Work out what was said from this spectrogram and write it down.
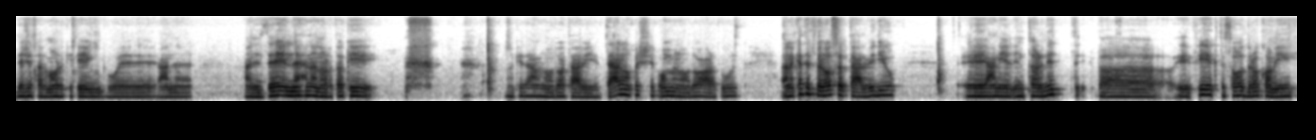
digital marketing وعن عن إزاي إن إحنا نرتقي أنا كده عامل موضوع تعبير. تعالوا نخش في أم الموضوع على طول. أنا كاتب في الوصف بتاع الفيديو إيه يعني الإنترنت بقى إيه في اقتصاد رقمي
